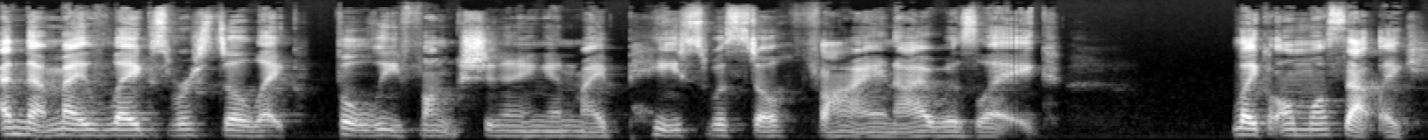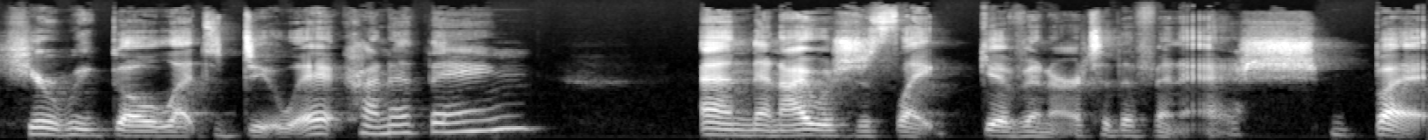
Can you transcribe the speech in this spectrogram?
and that my legs were still like fully functioning and my pace was still fine, I was like, like almost that, like, here we go, let's do it kind of thing. And then I was just like giving her to the finish. But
